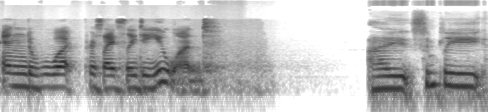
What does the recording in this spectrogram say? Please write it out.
And what precisely do you want? I simply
